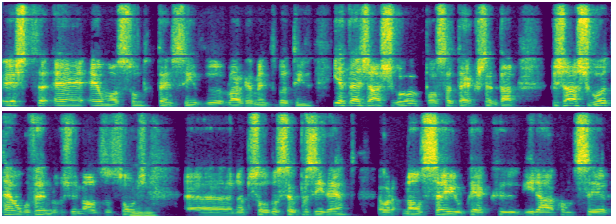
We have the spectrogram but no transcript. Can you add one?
este é, é um assunto que tem sido largamente debatido e até já chegou, posso até acrescentar, que já chegou até ao Governo Regional dos Açores, uhum. na pessoa do seu Presidente. Agora, não sei o que é que irá acontecer,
